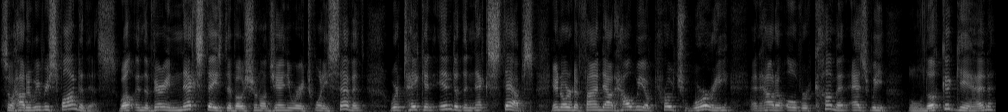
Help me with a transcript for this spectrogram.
So, how do we respond to this? Well, in the very next day's devotion on January 27th, we're taken into the next steps in order to find out how we approach worry and how to overcome it as we look again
